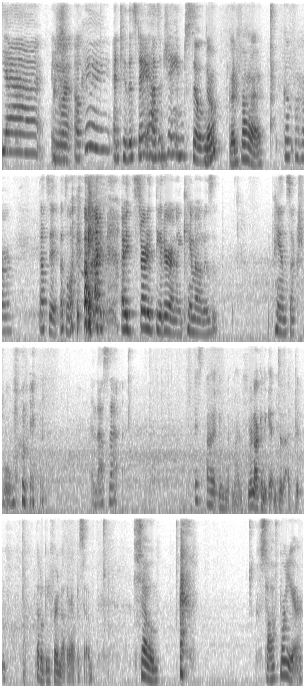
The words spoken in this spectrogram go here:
yeah. And you went, okay. And to this day, it hasn't changed. So no, good for her. good for her. That's it. That's all I got. I, I started theater and I came out as a pansexual woman. and that's that. It's, uh, mind. We're not going to get into that, but that'll be for another episode. So, sophomore year,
